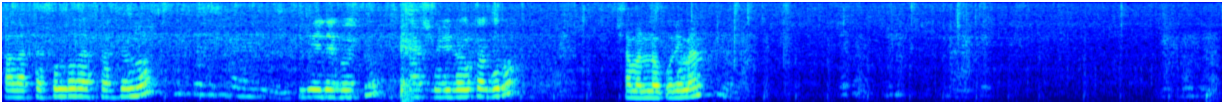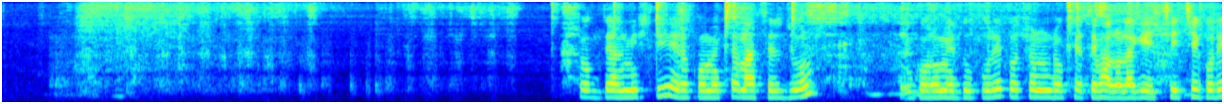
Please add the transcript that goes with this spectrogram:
কালারটা সুন্দর আসার জন্য দিয়ে দেবো একটু কাশ্মীরি লঙ্কা গুঁড়ো, সামান্য পরিমাণ। টক জাল মিষ্টি, এরকম একটা মাছের ঝোল। গরমে দুপুরে প্রচণ্ড খেতে ভালো লাগে, ইচ্ছে ইচ্ছে করে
